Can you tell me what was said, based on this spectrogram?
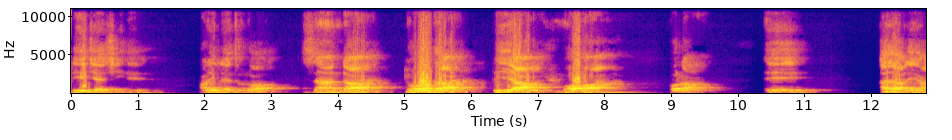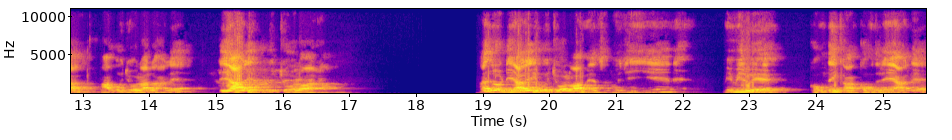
၄ချက်ရှိတယ်။ဘာတွေလဲဆိုတော့စန္ဒာဒေါသဘေယမောဟဟုတ်လားအေးအဲ့ဒါတွေကဘာကိုကြော်လွားတာလဲတရားတွေကိုကြော်လွားတာအဲ့ဒါတရားတွေကိုကြော်လွားမယ်ဆိုလို့ရှိရင်တဲ့မိမိတို့ရဲ့ဂုံတိတ်ကဂုံတဲ့ရလည်း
